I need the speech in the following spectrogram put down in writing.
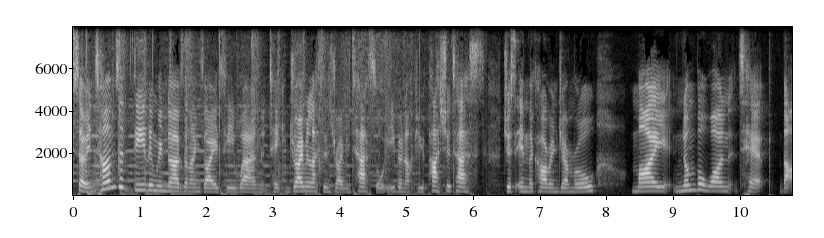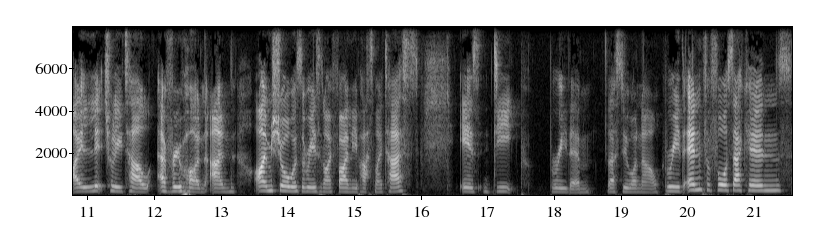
So, in terms of dealing with nerves and anxiety when taking driving lessons, driving tests, or even after you've passed your test, just in the car in general, my number one tip that I literally tell everyone, and I'm sure was the reason I finally passed my test, is deep breathing. Let's do one now. Breathe in for four seconds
